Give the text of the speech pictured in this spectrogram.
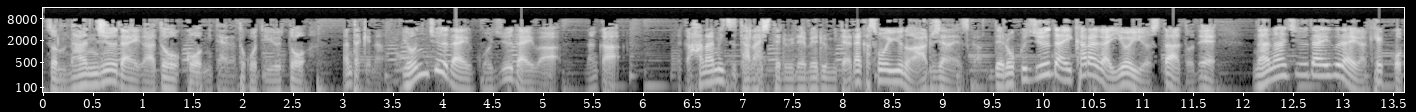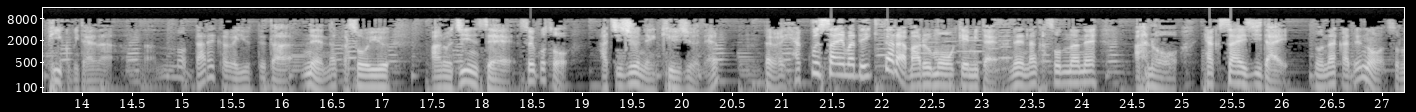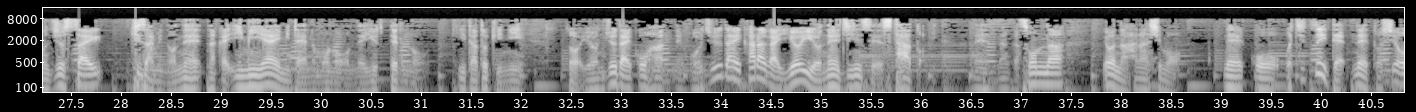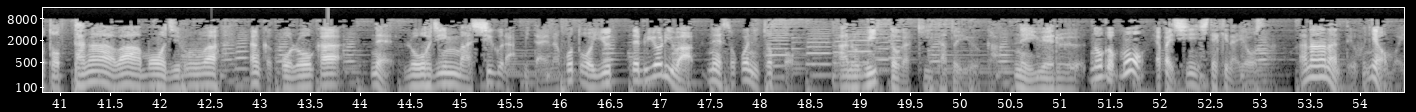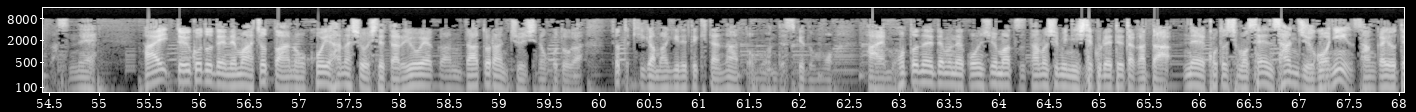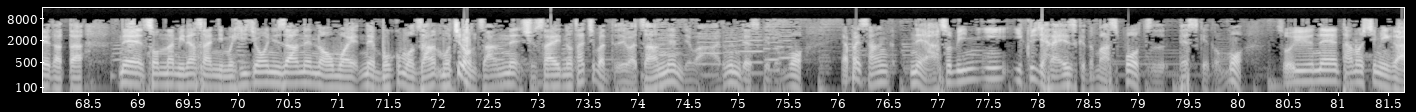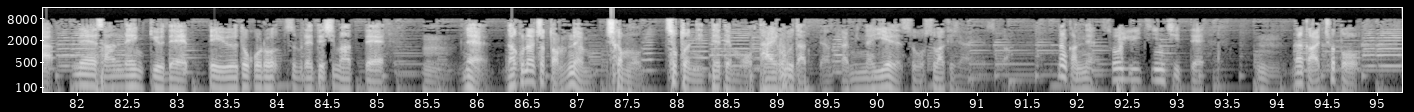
その何十代がどうこうみたいなとこで言うと、なんだっけな、40代、50代は、なんか、なんか鼻水垂らしてるレベルみたいな、なんかそういうのがあるじゃないですか。で、60代からがいよいよスタートで、70代ぐらいが結構ピークみたいな、なんの、誰かが言ってたね、なんかそういう、あの人生、それこそ80年、90年。だから100歳まで生きたら丸儲けみたいなね、なんかそんなね、あの、100歳時代の中でのその10歳刻みのね、なんか意味合いみたいなものをね、言ってるのを聞いたときに、そう、40代後半ね、50代からがいよいよね、人生スタートみたいなね、なんかそんなような話も、ね、こう、落ち着いて、ね、年を取ったなぁは、もう自分は、なんかこう、老化、ね、老人まっしぐら、みたいなことを言ってるよりは、ね、そこにちょっと、あの、ウィットが効いたというか、ね、言えるのが、もう、やっぱり紳士的な要素なのかななんていうふうには思いますね。はい。ということでね、まあちょっとあの、こういう話をしてたら、ようやくあの、ダートラン中止のことが、ちょっと気が紛れてきたなと思うんですけども、はい。もう本当ね、でもね、今週末楽しみにしてくれてた方、ね、今年も1035人参加予定だった、ね、そんな皆さんにも非常に残念な思い、ね、僕もざもちろん残念、主催の立場では残念ではあるんですけども、やっぱり参加、ね、遊びに行くじゃないですけど、まあスポーツですけども、そういうね、楽しみがね、3連休でっていうところ潰れてしまって、うん、ね、なくなっちゃったらね、しかも、外に出ても台風だってなったらみんな家で過ごすわけじゃないですか。なんかね、そういう一日って、うん、なんかちょっと、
